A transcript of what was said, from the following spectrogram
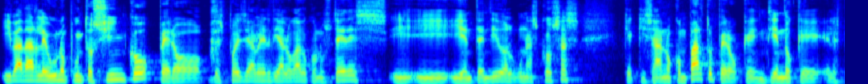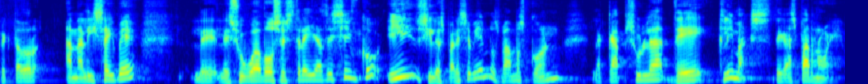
Iba a darle 1.5, pero después de haber dialogado con ustedes y, y- y entendido algunas cosas que quizá no comparto, pero que entiendo que el espectador analiza y ve, le, subo a dos estrellas de cinco. Y si les parece bien, nos vamos con la cápsula de Clímax de Gaspar Noé.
